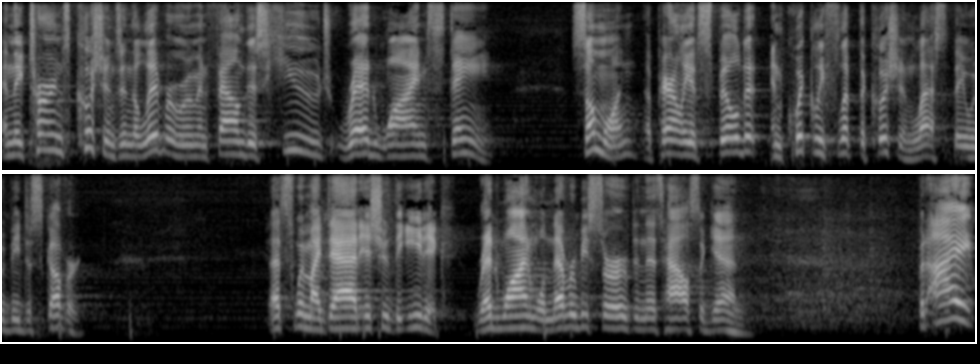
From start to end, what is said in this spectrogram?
and they turned cushions in the living room and found this huge red wine stain. Someone apparently had spilled it and quickly flipped the cushion lest they would be discovered. That's when my dad issued the edict red wine will never be served in this house again. But I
